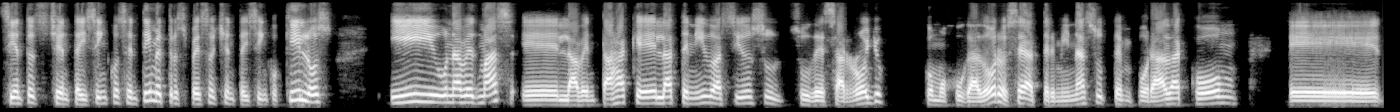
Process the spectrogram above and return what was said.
185 centímetros, pesa 85 kilos. Y una vez más, eh, la ventaja que él ha tenido ha sido su, su, desarrollo como jugador, o sea, termina su temporada con eh,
